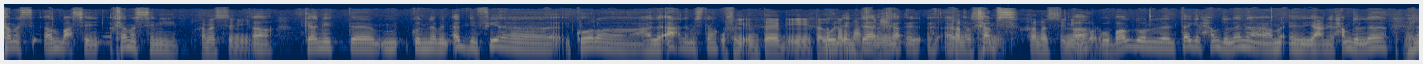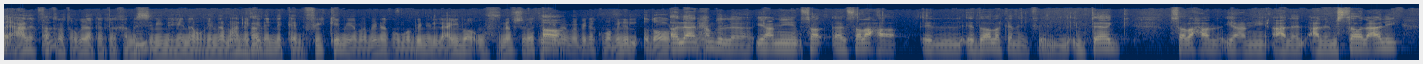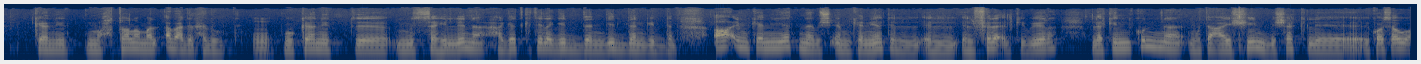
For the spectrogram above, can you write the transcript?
خمس أربع سنين خمس سنين. خمس سنين. آه كانت آه، كنا بنقدم فيها كورة على أعلى مستوى. وفي الإنتاج إيه ثلاث أربع سنين؟ آه، خمس خمس. سنين. خمس. سنين آه برضو وبرضه الإنتاج الحمد لله أنا يعني الحمد لله. اللي قعدك فترة طويلة يا كابتن خمس سنين هنا وهنا. معنى ها؟ كده إن كان في كيمياء ما بينك وما بين اللعيبة وفي نفس الوقت آه. كيمياء ما بينك وما بين الإدارة آه لا. الحمد لله. يعني ص- صراحة الإدارة كانت في الإنتاج صراحة يعني على على المستوى العالي. كانت محترمة لأبعد الحدود. مم. وكانت آه، مسهل لنا حاجات كتيرة جدا جدا جدا. آه إمكانياتنا مش إمكانيات ال- ال- الفرق الكبيرة لكن كنا متعايشين بشكل كويس قوي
